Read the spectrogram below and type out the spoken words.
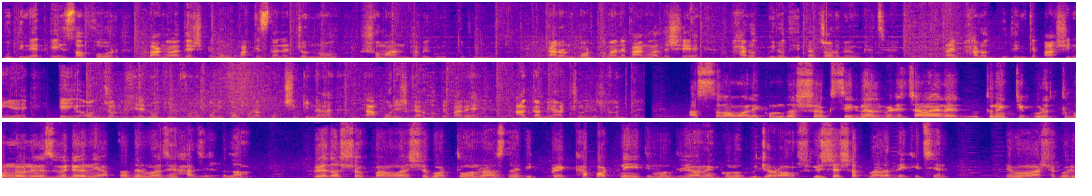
পুতিনের এই সফর বাংলাদেশ এবং পাকিস্তানের জন্য সমানভাবে গুরুত্বপূর্ণ। কারণ বর্তমানে বাংলাদেশে ভারত বিরোধিতা চরমে উঠেছে। তাই ভারত পুতিনকে পাশে নিয়ে এই অঞ্চল ঘিরে নতুন কোনো পরিকল্পনা করছে কিনা তা পরিষ্কার হতে পারে আগামী আটচল্লিশ ঘন্টায়। আসসালামু আলাইকুম দর্শক, সিগন্যাল বিডি চ্যানেলের নতুন একটি গুরুত্বপূর্ণ নিউজ ভিডিও নিয়ে আপনাদের মাঝে হাজির হলাম। প্রিয় দর্শক, বাংলাদেশের বর্তমান রাজনৈতিক প্রেক্ষাপট নিয়ে ইতিমধ্যে অনেকগুলো ভিডিওর অংশবিশেষ আপনারা দেখেছেন। এবং আশা করি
